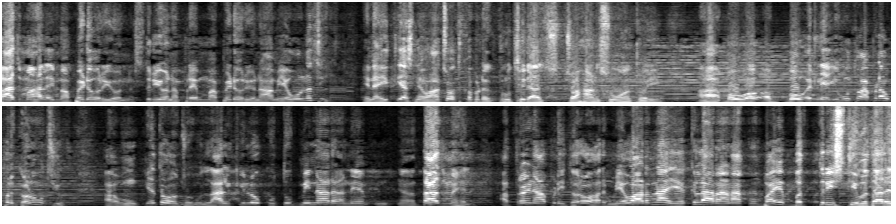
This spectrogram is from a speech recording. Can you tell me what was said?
રાજમહાલયમાં પડ્યો રહ્યો ને, સ્ત્રીઓના પ્રેમમાં પડ્યો રહ્યો ને, આમ એવું નથી. એના ઇતિહાસને વાંચો તો ખબર પૃથ્વીરાજ ચૌહાણ શું હતો એ હા, બહુ બહુ, એટલે એવું તો આપણા ઉપર ઘણું થયું. આ હું કહેતો છું, લાલ કિલ્લો, કુતુબ મિનાર અને તાજમહેલ. આ ત્રણ આપણી ધરોહર. મેવાડના એકલા રાણા કુંભાએ બત્રીસથી વધારે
